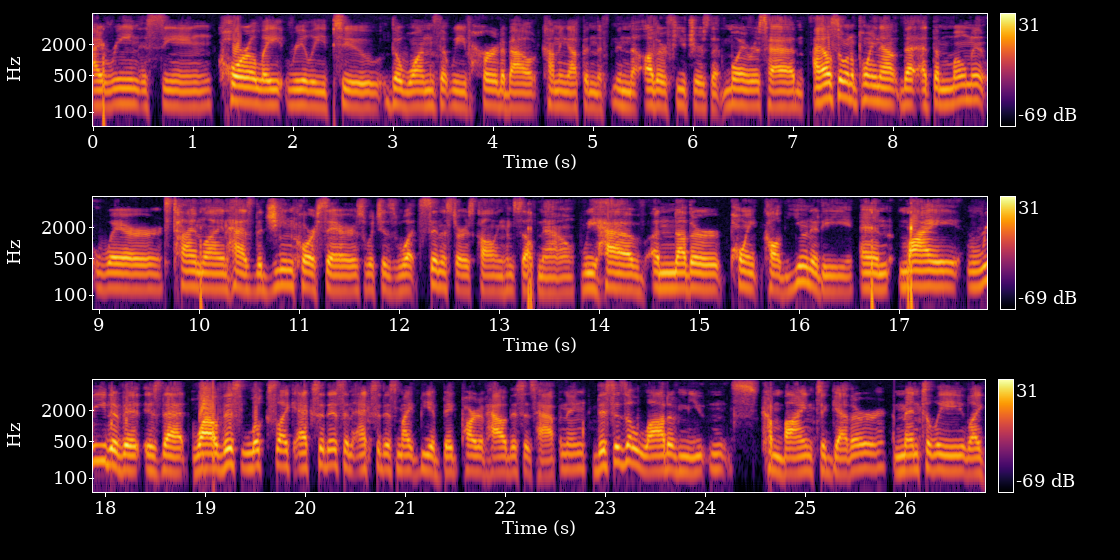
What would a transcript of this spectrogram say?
Irene is seeing correlate really to the ones that we've heard about coming up in the in the other futures that Moira's had. I also want to point out that at the moment where timeline has the Gene Corsairs, which is what Sinister is calling himself now, we have another point called Unity. And my read of it is that while this looks like Exodus, and Exodus might be a big part of how this is happening, this is a lot of mutants combined together, mentally like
